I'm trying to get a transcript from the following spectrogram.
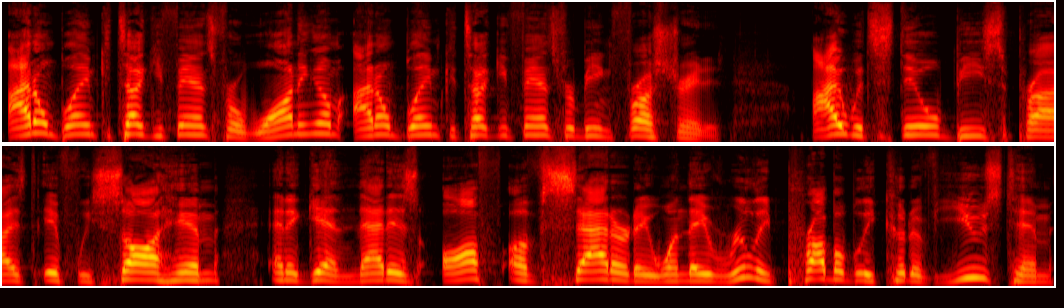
I don't blame Kentucky fans for wanting him. I don't blame Kentucky fans for being frustrated. I would still be surprised if we saw him. And again, that is off of Saturday when they really probably could have used him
